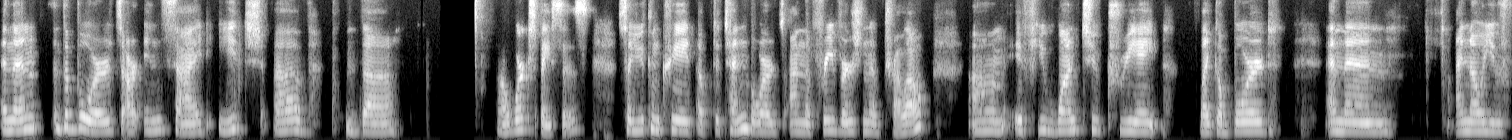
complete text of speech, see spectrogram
and then the boards are inside each of the uh, workspaces. So you can create up to 10 boards on the free version of Trello. Um, if you want to create like a board and then I know you've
